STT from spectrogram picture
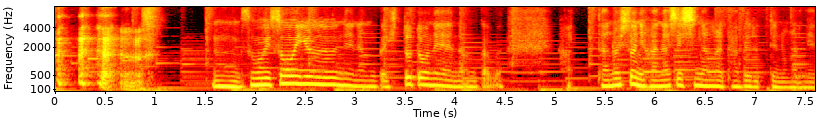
うん。うん、そういうそういうねなんか人とねなんかは楽しそうに話ししながら食べるっていうのがね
